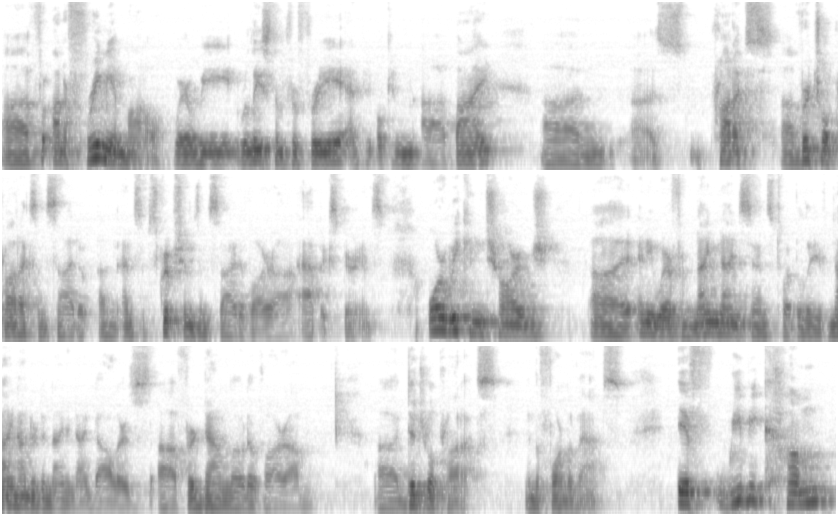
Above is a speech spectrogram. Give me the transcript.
uh, for, on a freemium model where we release them for free and people can uh, buy um, uh, products, uh, virtual products inside of, and, and, subscriptions inside of our uh, app experience. Or we can charge uh, anywhere from 99 cents to, I believe, $999 uh, for download of our um, uh, digital products in the form of apps. If we become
